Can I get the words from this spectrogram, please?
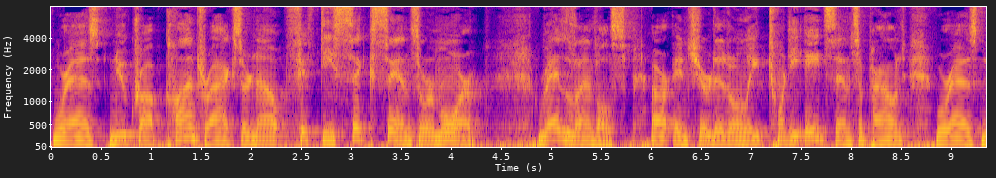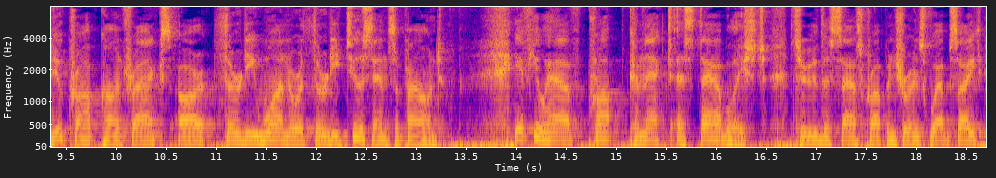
whereas new crop contracts are now 56 cents or more. Red lentils are insured at only 28 cents a pound, whereas new crop contracts are 31 or 32 cents a pound. If you have Crop Connect established through the SAS Crop Insurance website,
